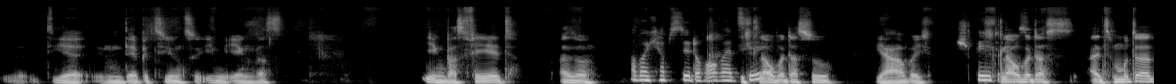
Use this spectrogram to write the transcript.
dir in der Beziehung zu ihm irgendwas, irgendwas fehlt. Also. Aber ich habe es dir doch auch erzählt. Ich glaube, dass du, ja, aber ich Spät ich glaube, dass als Mutter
